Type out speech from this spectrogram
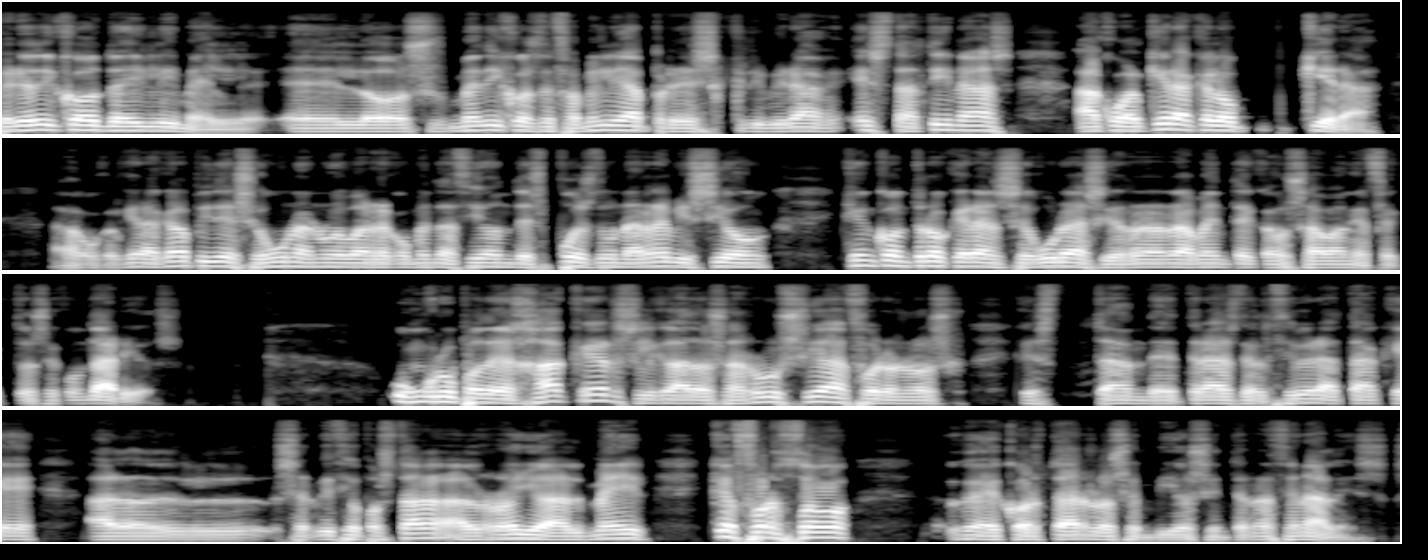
Periódico Daily Mail. Eh, los médicos de familia prescribirán estatinas a cualquiera que lo quiera a cualquiera que lo pidiese una nueva recomendación después de una revisión que encontró que eran seguras y raramente causaban efectos secundarios. Un grupo de hackers ligados a Rusia fueron los que están detrás del ciberataque al servicio postal, al rollo, al mail, que forzó eh, cortar los envíos internacionales.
